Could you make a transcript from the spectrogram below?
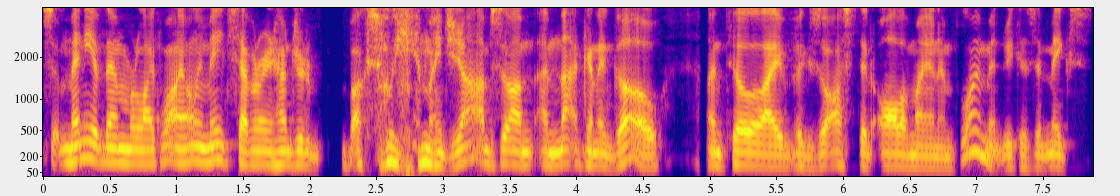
So many of them were like, well, I only made seven or 800 bucks a week in my job. So I'm, I'm not going to go until I've exhausted all of my unemployment because it makes,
